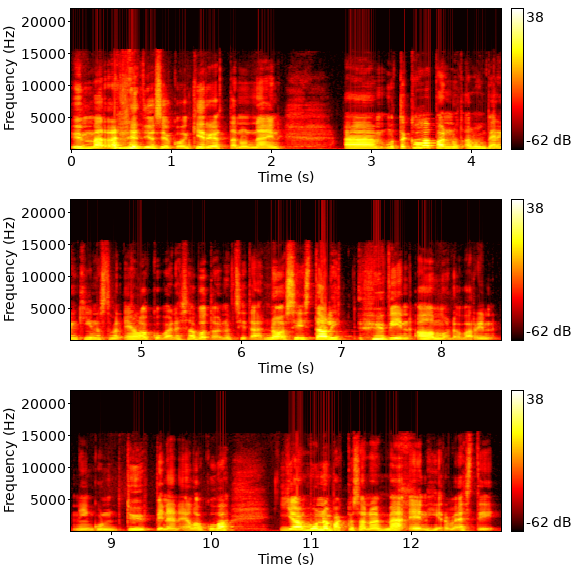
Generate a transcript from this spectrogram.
ymmärrän, että jos joku on kirjoittanut näin. Ähm, mutta kaapannut alun perin kiinnostavan elokuvan ja sabotoinut sitä. No siis tää oli hyvin Almodovarin niin kuin, tyyppinen elokuva. Ja mun on pakko sanoa, että mä en hirveästi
